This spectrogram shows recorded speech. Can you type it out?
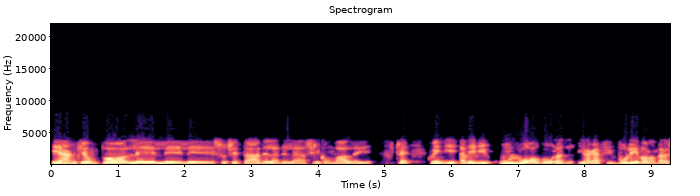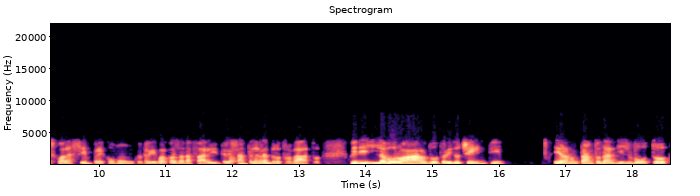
e anche un po' le, le, le società della, della, Silicon Valley. Cioè, quindi avevi un luogo, la, i ragazzi volevano andare a scuola sempre e comunque, perché qualcosa da fare di interessante l'avrebbero trovato. Quindi il lavoro arduo per i docenti era non tanto dargli il voto,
